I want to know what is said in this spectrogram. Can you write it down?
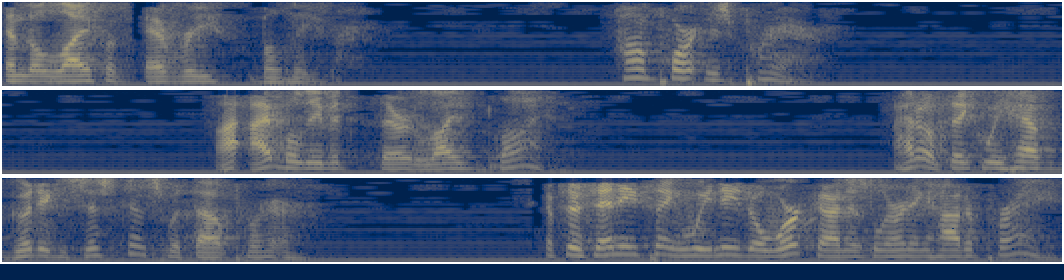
in the life of every believer? How important is prayer? I, I believe it's their lifeblood. I don't think we have good existence without prayer. If there's anything we need to work on is learning how to pray.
